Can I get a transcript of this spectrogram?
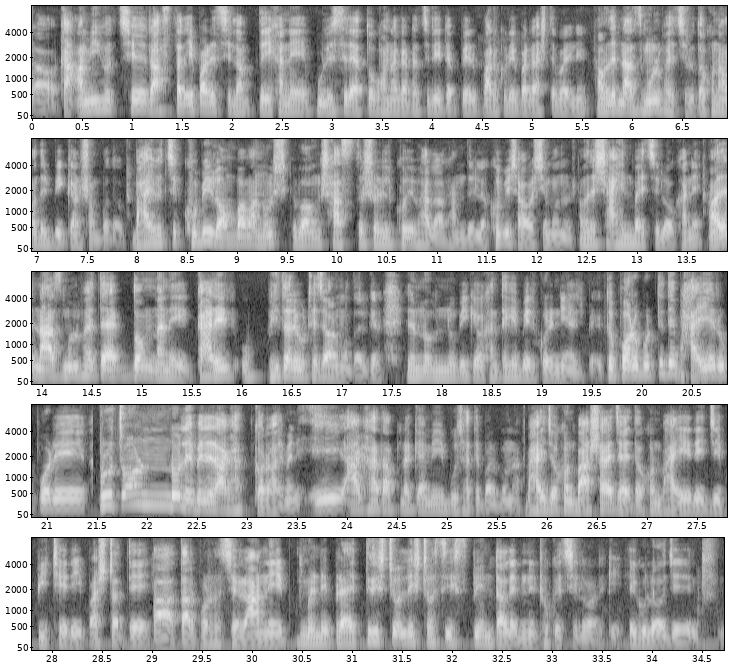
আমি হচ্ছে রাস্তার এপারে ছিলাম তো এখানে পুলিশের এত ঘনাঘাটা ছিল এটা পার করে এপারে আসতে পারিনি। আমাদের নাজমুল ভাই ছিল তখন আমাদের বিজ্ঞান সম্পাদক। ভাই হচ্ছে খুবই লম্বা মানুষ এবং স্বাস্থ্য শরীর খুবই ভালো আলহামদুলিল্লাহ খুবই সাহসী মানুষ। আমাদের শাহিন ভাই ছিল ওখানে। আমাদের নাজমুল ভাই তো একদম মানে গাড়ির ভিতরে উঠে যাওয়ার মতো আর কি নবীন নবীকে ওখান থেকে বের করে নিয়ে আসবে। তো পরবর্তীতে ভাইয়ের উপরে প্রচণ্ড লেভেলের আঘাত করা হয়। মানে এই আঘাত আপনাকে আমি বুঝাতে পারব না। ভাই যখন বাসায় যায় তখন ভাইয়ের এই যে পিঠের এই পাশটাতে তারপর হচ্ছে রানে মানে প্রায় ত্রিশ চল্লিশটা হচ্ছে স্পিনটাল এমনি ঢুকেছিল আর কি। এগুলো যে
